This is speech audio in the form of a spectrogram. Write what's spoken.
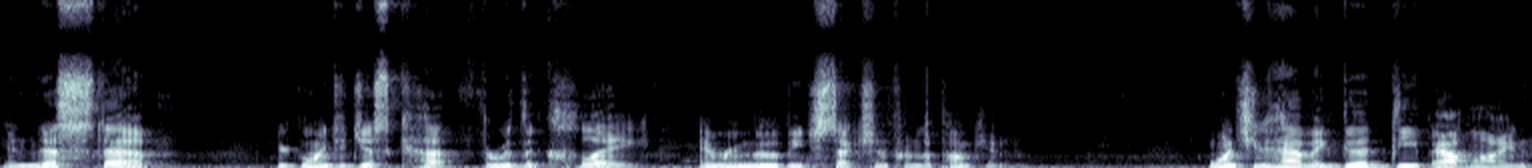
In this step, you're going to just cut through the clay and remove each section from the pumpkin. Once you have a good deep outline,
